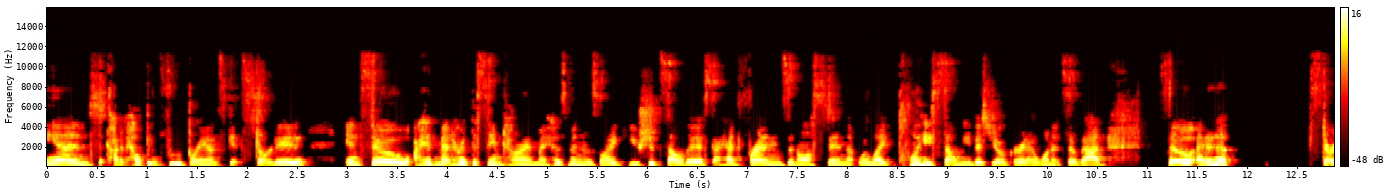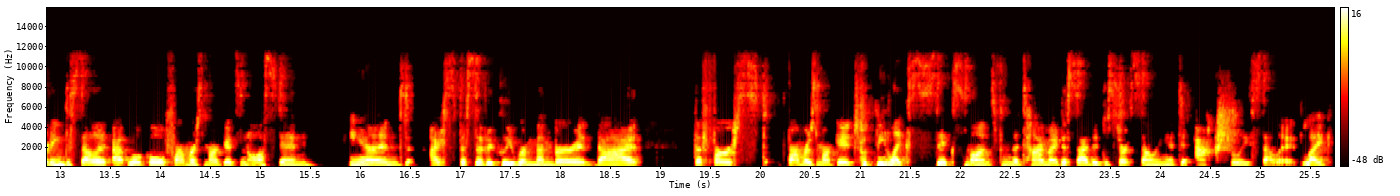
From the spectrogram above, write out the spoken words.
and kind of helping food brands get started. And so I had met her at the same time. My husband was like, You should sell this. I had friends in Austin that were like, Please sell me this yogurt. I want it so bad. So I ended up starting to sell it at local farmers markets in Austin. And I specifically remember that the first farmers market took me like six months from the time I decided to start selling it to actually sell it. Like,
